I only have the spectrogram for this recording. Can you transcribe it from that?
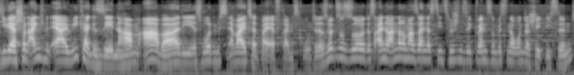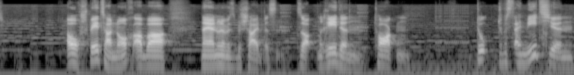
die wir ja schon eigentlich mit R.I. Rika gesehen haben, aber die es wurde ein bisschen erweitert bei Ephraims Route. Das wird so, das eine oder andere Mal sein, dass die Zwischensequenzen so ein bisschen auch unterschiedlich sind. Auch später noch, aber naja, nur damit sie Bescheid wissen. So, reden, talken. Du, du bist ein Mädchen.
